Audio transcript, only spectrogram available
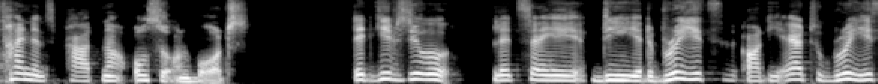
finance partner also on board. That gives you, let's say, the, the breathe or the air to breathe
